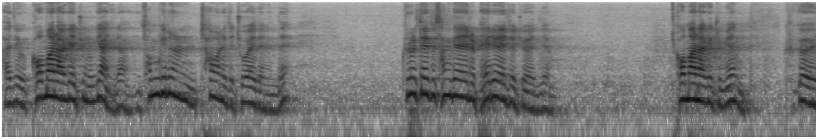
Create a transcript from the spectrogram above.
아주 거만하게 주는 게 아니라 섬기는 차원에서 줘야 되는데 그럴 때도 상대를 배려해서 줘야 돼요. 거만하게 주면 그거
